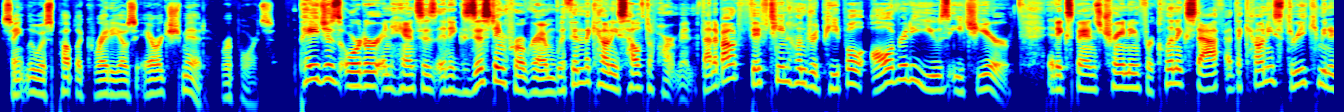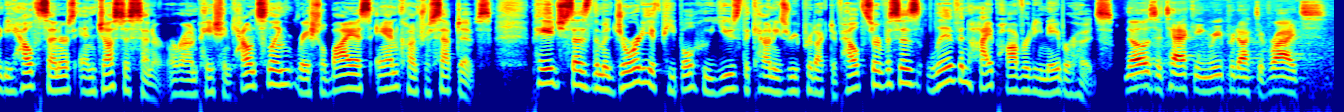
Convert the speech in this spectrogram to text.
St. Louis Public Radio's Eric Schmid reports. Page's order enhances an existing program within the county's health department that about 1,500 people already use each year. It expands training for clinic staff at the county's three community health centers and justice center around patient counseling, racial bias, and contraceptives. Page says the majority of people who use the county's reproductive health services live in high poverty neighborhoods. Those attacking reproductive rights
